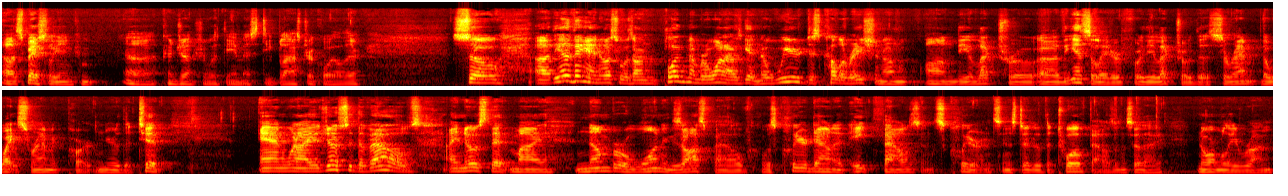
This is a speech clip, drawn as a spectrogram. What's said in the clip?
uh, especially in uh, conjunction with the MSD blaster coil there. So uh, the other thing I noticed was on plug number one, I was getting a weird discoloration on on the electro, the insulator for the electrode, the ceramic, the white ceramic part near the tip. And when I adjusted the valves, I noticed that my number one exhaust valve was cleared down at 8 thousandths clearance instead of the 12 thousandths that I normally run.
